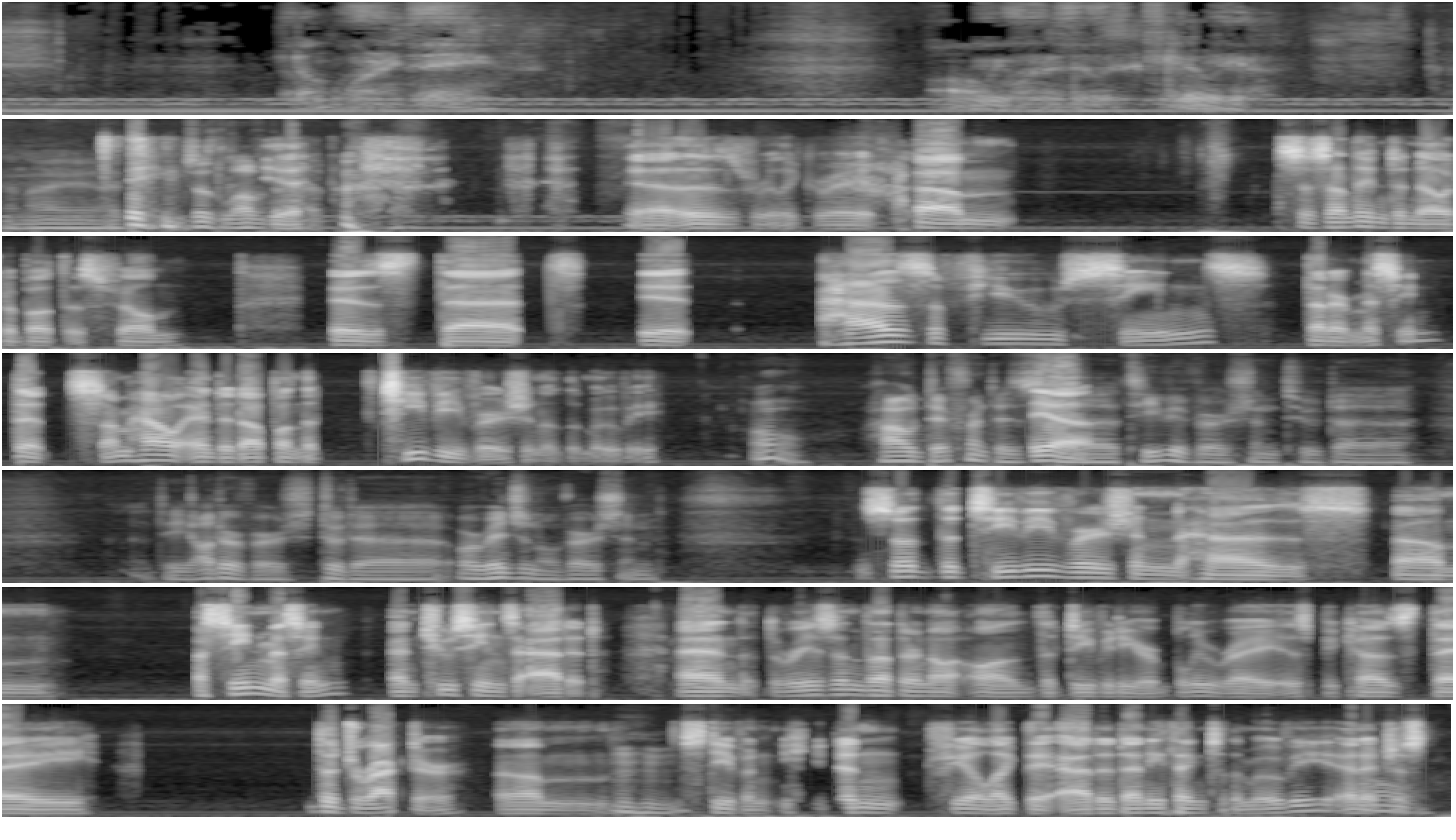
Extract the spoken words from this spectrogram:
Don't worry, Dave. All we want to do is kill you. And I, I just love Yeah. that. Yeah, it is really great. Um, so something to note about this film is that it has a few scenes that are missing that somehow ended up on the TV version of the movie. oh, how different is Yeah. the TV version to the the other version to the original version? So the TV version has um, a scene missing and two scenes added. And the reason that they're not on the DVD or Blu-ray is because they, the director, um, Mhm. Stephen, he didn't feel like they added anything to the movie, and it just Oh.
